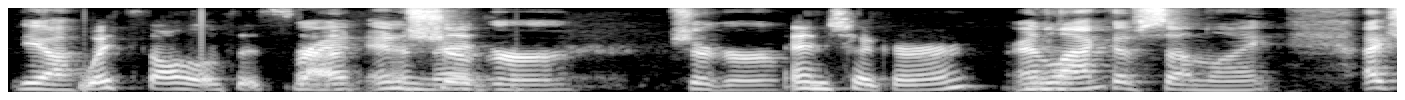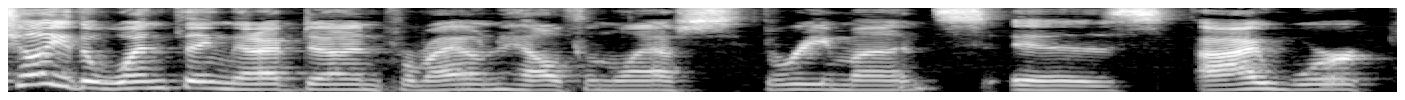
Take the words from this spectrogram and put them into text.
yeah, with all of this stuff. right. And, then- sugar, sugar, and sugar. and yeah. lack of sunlight. I tell you, the one thing that I've done for my own health in the last three months is I work.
